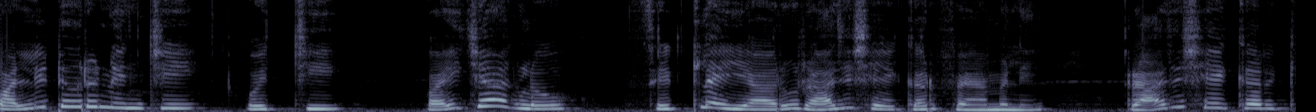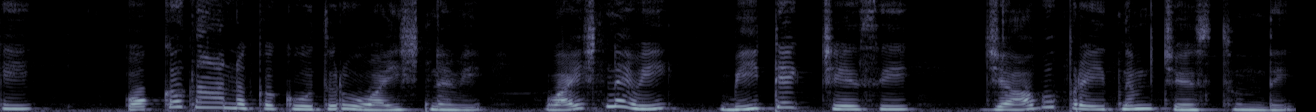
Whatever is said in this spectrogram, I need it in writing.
పల్లెటూరు నుంచి వచ్చి వైజాగ్లో సెటిల్ అయ్యారు రాజశేఖర్ ఫ్యామిలీ. రాజశేఖర్కి ఒక్కగానొక్క కూతురు వైష్ణవి. వైష్ణవి బీటెక్ చేసి జాబు ప్రయత్నం చేస్తుంది.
